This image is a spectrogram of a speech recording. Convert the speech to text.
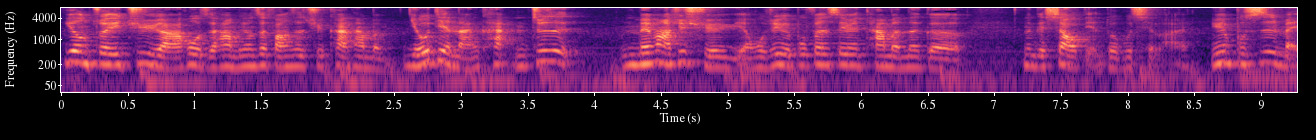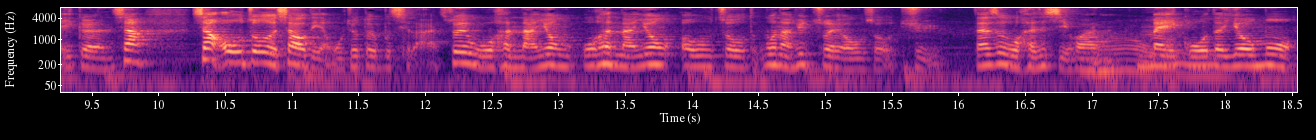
用追剧啊，或者他们用这方式去看，他们有点难看，就是没办法去学语言。我觉得有部分是因为他们那个那个笑点对不起来，因为不是每一个人像像欧洲的笑点，我就对不起来，所以我很难用，我很难用欧洲，我难去追欧洲剧。但是我很喜欢美国的幽默，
